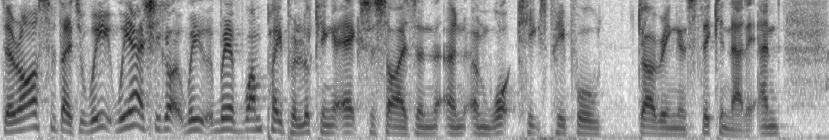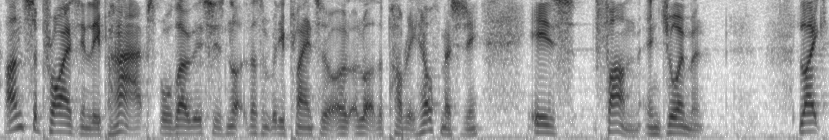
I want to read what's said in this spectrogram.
there are some data. We, we actually got we, we have one paper looking at exercise and, and, and what keeps people going and sticking at it. And unsurprisingly, perhaps, although this is not doesn't really play into a, lot of the public health messaging, is fun, enjoyment. Like,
